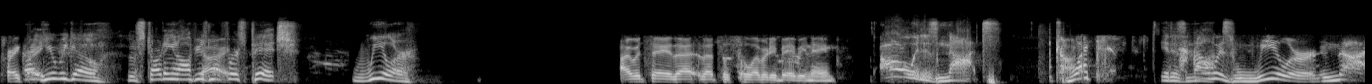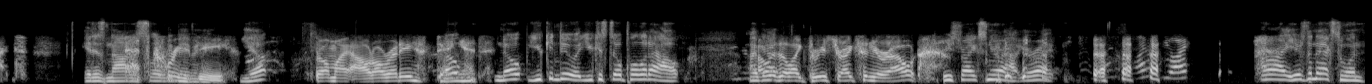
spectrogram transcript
Cray All right, here we go. We're starting it off. Here's All my right. first pitch. Wheeler. I would say that that's a celebrity baby name. Oh, it is not. What? It is not. How is Wheeler not? it is not That's a celebrity baby name. crazy. Yep. So am I out already? Dang nope. it. Nope. You can do it. You can still pull it out. I How is got it like three strikes and you're out? three strikes and you're out. You're right. All right. Here's the next one.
